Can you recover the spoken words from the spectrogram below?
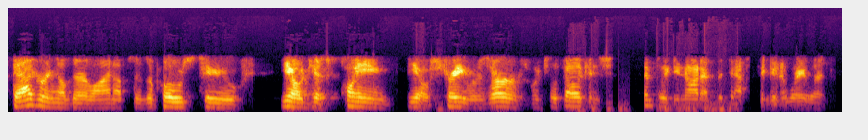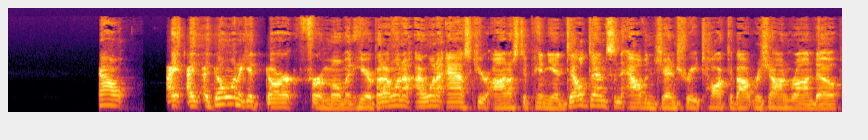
staggering of their lineups as opposed to you know just playing you know straight reserves, which the Pelicans simply do not have the depth to get away with. Now, I, I don't want to get dark for a moment here, but I want to I want to ask your honest opinion. Dell Demps and Alvin Gentry talked about Rajon Rondo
